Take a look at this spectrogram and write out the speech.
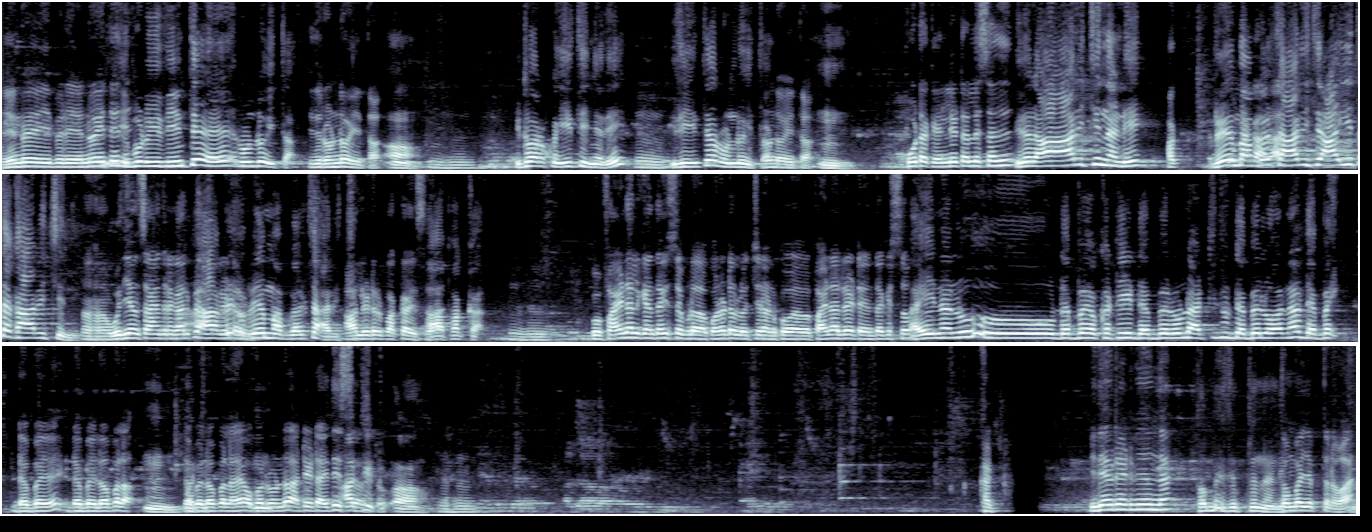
ఎనభై ఇప్పుడు ఎన్నో అయితే? ఇప్పుడు ఇది ఇంతే రెండో ఈత. ఇది రెండో ఈత. ఇటువరకు ఈత ఇన్నది. ఉమ్. ఇది ఇంతే రెండో ఈత. రెండో ఈత. పూటకి ఎన్ని లీటర్లు ఇస్తుంది? ఇది ఆరిచ్చిందండి. రేపు మాపు కలిసి ఆరిచ్చి ఆ ఈతకు ఆరిచ్చింది ఆహా, ఉదయం సాయంత్రం కలిపి ఆ ఆరు రే- లీటర్ రేపు మాపు కలిసి ఆరిచ్చింది ఆరు లీటర్ పక్కా ఇస్తా ఆ పక్క. ఇప్పుడు ఫైనల్కి ఎంత ఇస్తావు ఇప్పుడు కొనేటోళ్ళు వచ్చారు అనుకో ఫైనల్ రేట్ ఎంతకి ఇస్తావు? అయినలు డెబ్బై ఒకటి డెబ్బై రెండు అటు ఇటు డెబ్బైలో అన్న డెబ్బై. డెబ్బై డెబ్బై లోపల. డెబ్బై లోపల ఒక రెండు అటు ఇటు అయితే ఆ. కట్. ఇదేం రేట్ మీద ఉందా? తొంభై చెప్తున్నాండి. తొంభై చెప్తున్నావా.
